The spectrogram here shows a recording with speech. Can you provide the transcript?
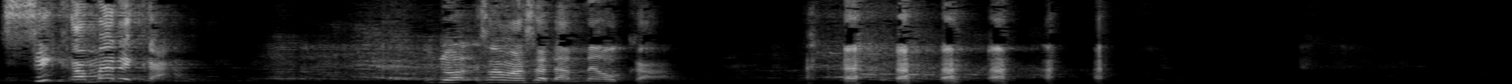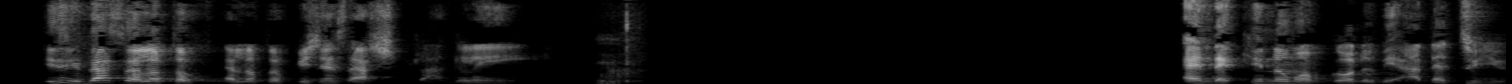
Seek America. You know, someone said America. you see, that's a lot of a lot of Christians are struggling. And the kingdom of God will be added to you.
